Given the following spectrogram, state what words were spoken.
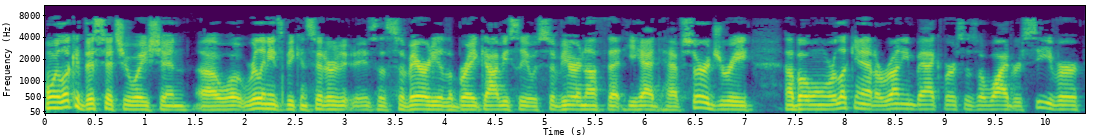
When we look at this situation, uh, what really needs to be considered is the severity of the break. Obviously, it was severe enough that he had to have surgery. Uh, but when we're looking at a running back versus a wide receiver,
